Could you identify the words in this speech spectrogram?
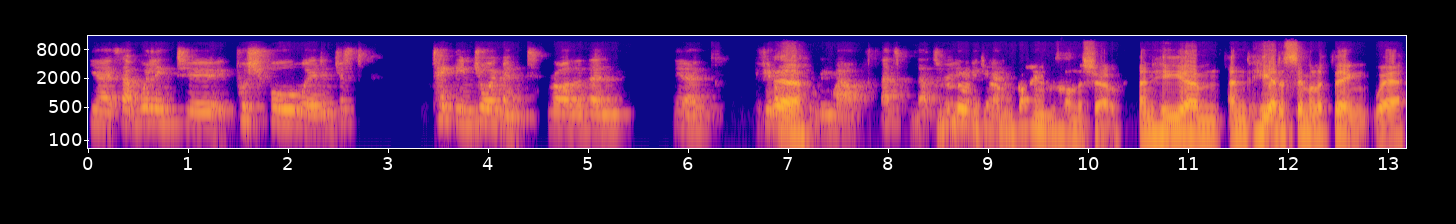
Yeah, it's that willing to push forward and just take the enjoyment rather than you know if you're not yeah. doing well. That's that's really. Jeremy Vine was on the show, and he um and he had a similar thing where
